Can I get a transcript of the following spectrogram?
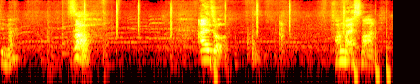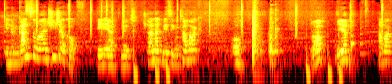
hin, ne? so. Also, fangen wir erstmal an. In einem ganz normalen Shisha-Kopf, den ihr mit standardmäßigem Tabak. Oh. Ja, hier, Tabak.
